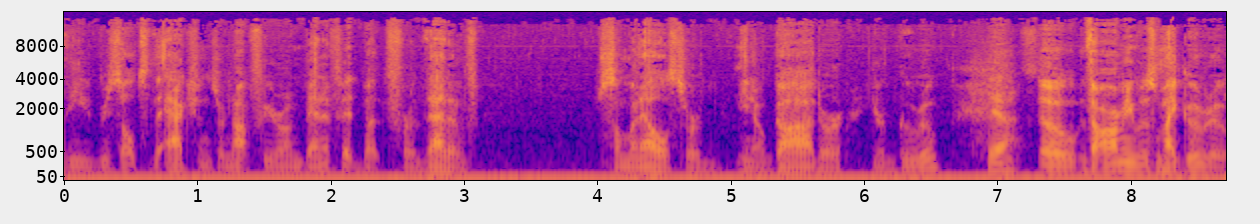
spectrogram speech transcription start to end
the results of the actions are not for your own benefit, but for that of someone else or you know God or your guru. Yeah. So the army was my guru.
